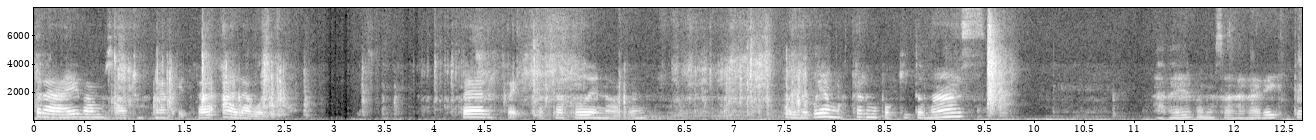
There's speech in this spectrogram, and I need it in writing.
trae, vamos a chusmear que a la bolita. Perfecto, está todo en orden. Bueno, voy a mostrar un poquito más. A ver, vamos a agarrar este.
